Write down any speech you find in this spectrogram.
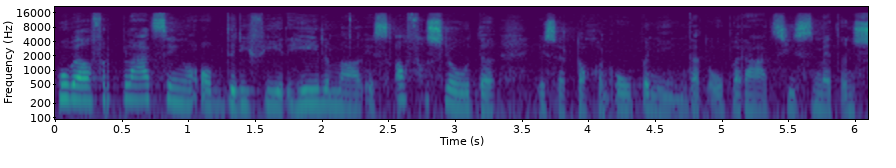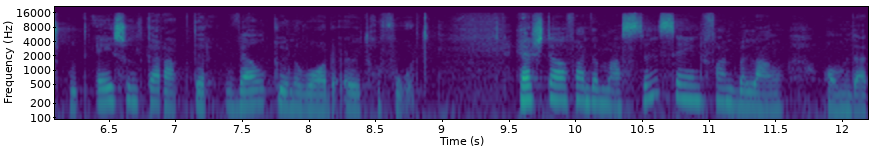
Hoewel verplaatsingen op de rivier helemaal is afgesloten, is er toch een opening dat operaties met een spoedeisend karakter wel kunnen worden uitgevoerd. Herstel van de masten zijn van belang omdat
